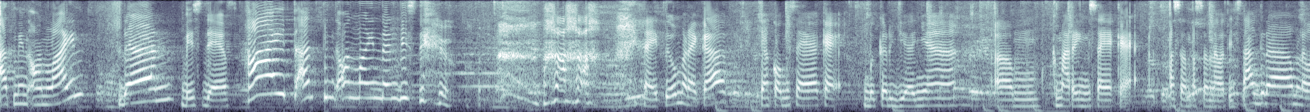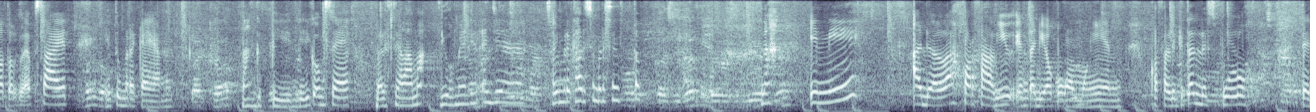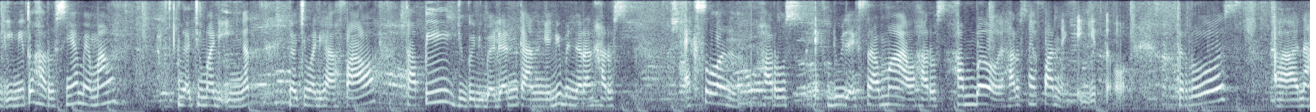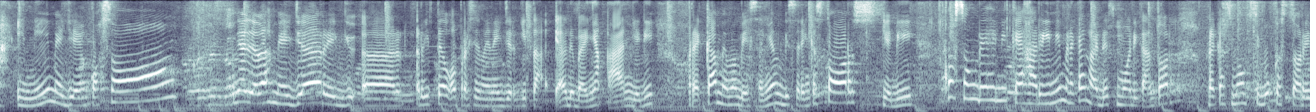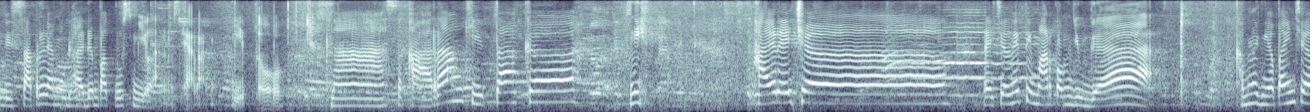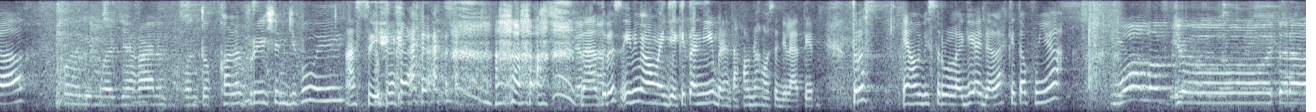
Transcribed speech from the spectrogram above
admin online dan BizDev. Hai, admin online dan BizDev. nah itu mereka yang kalau misalnya kayak bekerjanya em, kemarin misalnya kayak pesan-pesan lewat Instagram, lewat website, itu mereka yang nanggepin. Jadi kalau misalnya balasnya lama, diomelin aja. Soalnya mereka harus balesin tetap. Nah, ini adalah core value yang tadi aku ngomongin. Core value kita ada 10 dan ini tuh harusnya memang nggak cuma diingat, nggak cuma dihafal, tapi juga dibadankan. Jadi beneran harus excellent, harus do the extra mile, harus humble, harus have fun ya, kayak gitu. Terus, uh, nah ini meja yang kosong, ini adalah meja regu- uh, retail operation manager kita. Ya ada banyak kan, jadi mereka memang biasanya lebih sering ke stores. Jadi kosong deh ini kayak hari ini mereka nggak ada semua di kantor, mereka semua sibuk ke store di April yang udah ada 49 sekarang gitu. Nah sekarang kita ke nih Hai Rachel. Rachel ini tim Markom juga. Kamu lagi ngapain, Cel? Aku lagi mengerjakan untuk collaboration giveaway. Asik. nah, terus ini memang meja kita nih berantakan udah nggak usah dilatin. Terus yang lebih seru lagi adalah kita punya Wall of Joy, tada!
